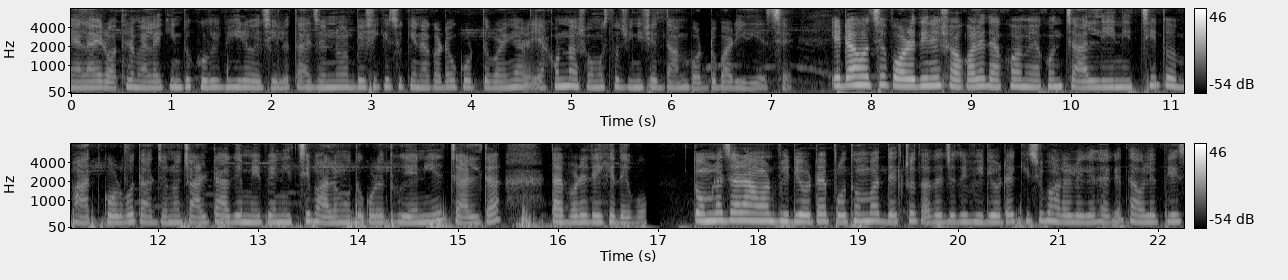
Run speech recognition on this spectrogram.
মেলায়, রথের মেলায় কিন্তু খুবই ভিড় হয়েছিল, তাই জন্য বেশি কিছু কেনাকাটাও করতে পারিনি। আর এখন না সমস্ত জিনিসের দাম বড্ড বাড়িয়ে দিয়েছে। এটা হচ্ছে পরের দিনের সকালে, দেখো আমি এখন চাল নিয়ে নিচ্ছি, তো ভাত করব, তার জন্য চালটা আগে মেপে নিচ্ছি, ভালো মতো করে ধুয়ে নিয়ে চালটা তারপরে রেখে দেবো। তোমরা যারা আমার ভিডিওটা প্রথমবার দেখছ, তাদের যদি ভিডিওটা কিছু ভালো লেগে থাকে, তাহলে প্লিজ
